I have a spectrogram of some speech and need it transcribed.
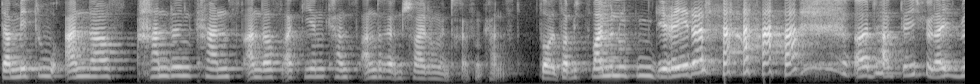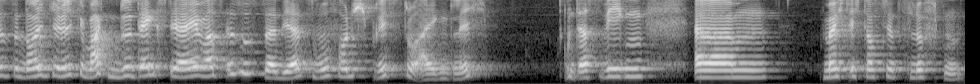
damit du anders handeln kannst, anders agieren kannst, andere Entscheidungen treffen kannst. So, jetzt habe ich zwei Minuten geredet und habe dich vielleicht ein bisschen neugierig gemacht und du denkst dir, hey, was ist es denn jetzt? Wovon sprichst du eigentlich? Und deswegen ähm, möchte ich das jetzt lüften.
